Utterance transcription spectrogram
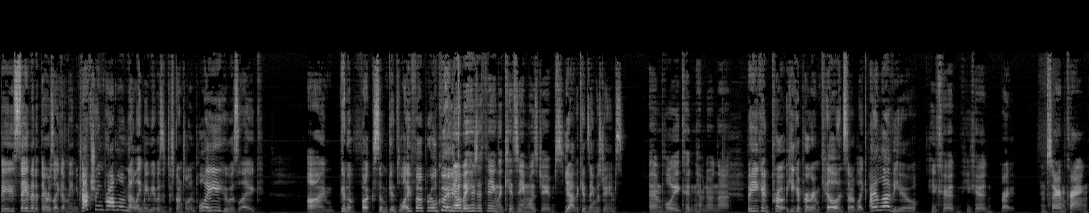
they say that there was like a manufacturing problem that like maybe it was a disgruntled employee who was like I'm gonna fuck some kid's life up real quick. No, but here's the thing: the kid's name was James. Yeah, the kid's name was James. An employee couldn't have known that. But he could pro he could program kill instead of like I love you. He could. He could. Right. I'm sorry. I'm crying.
